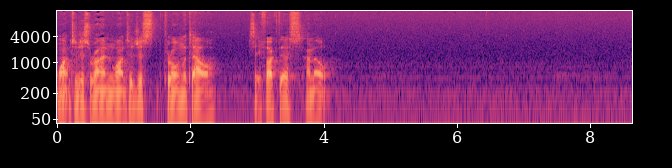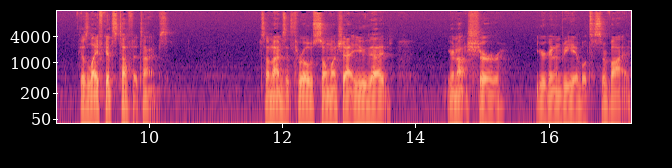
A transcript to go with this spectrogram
want to just run, want to just throw in the towel, say, fuck this, I'm out. Because life gets tough at times. Sometimes it throws so much at you that you're not sure you're going to be able to survive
